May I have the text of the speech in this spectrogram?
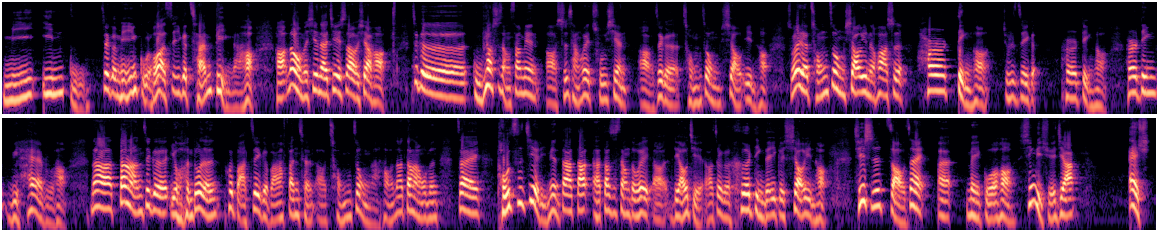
迷因股。这个迷因股的话，是一个产品啊哈。好，那我们先来介绍一下哈。这个股票市场上面啊，时常会出现啊，这个从众效应哈。所谓的从众效应的话是 herding 哈，就是这个 herding 哈，herding behavior 哈。那当然，这个有很多人会把这个把它翻成啊从众啊哈。那当然，我们在投资界里面，大家大啊大致上都会啊了解啊这个 herding 的一个效应哈。其实早在呃美国哈，心理学家 Ash。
